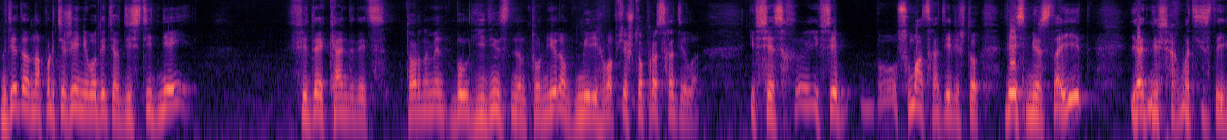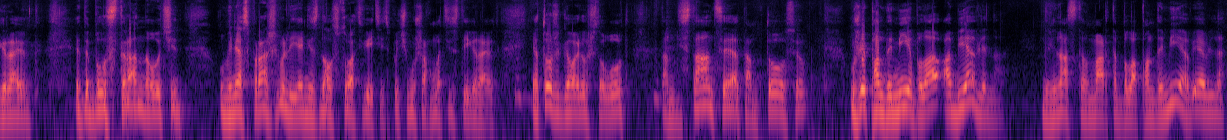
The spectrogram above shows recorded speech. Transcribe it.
Где-то на протяжении вот этих 10 дней FIDE Candidates Tournament был единственным турниром в мире вообще, что происходило – и все, и все с ума сходили, что весь мир стоит, и одни шахматисты играют. Это было странно очень. У меня спрашивали, я не знал, что ответить, почему шахматисты играют. Я тоже говорил, что вот там дистанция, там то, все. Уже пандемия была объявлена. 12 марта была пандемия объявлена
